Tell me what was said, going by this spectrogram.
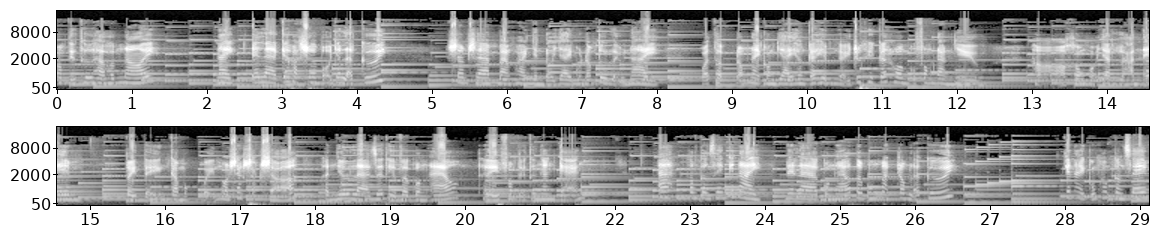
Phong Tiểu Thư hào hứng nói Này, đây là kế hoạch sơ bộ cho lễ cưới. Sam Sam bàng hoàng nhìn độ dày của đống tư liệu này. Quả thật, đống này còn dày hơn cả hiệp nghị trước khi kết hôn của Phong Đằng nhiều. Họ không hổ danh là anh em. Tùy tiện cầm một quyển màu sắc sặc sỡ, Hình như là giới thiệu về quần áo, Thì Phong Tiểu Thư ngăn cản. À không cần xem cái này, Đây là quần áo tôi muốn mặc trong lễ cưới. Cái này cũng không cần xem,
